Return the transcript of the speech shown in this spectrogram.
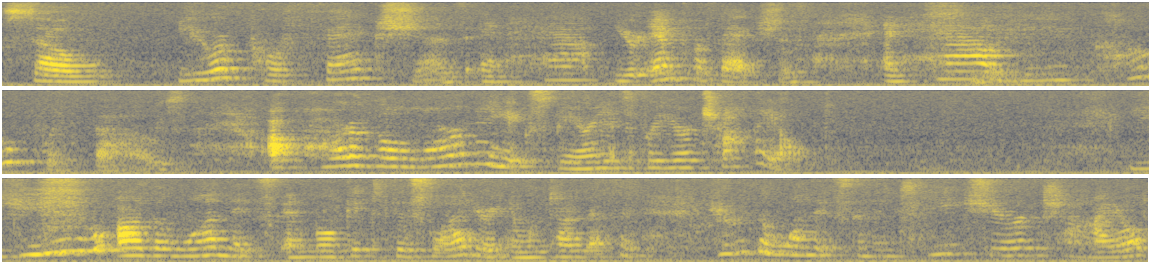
So your perfections and how, your imperfections and how you cope with those are part of the learning experience for your child. You are the one that's, and we'll get to this later, and we'll talk about this, you're the one that's gonna teach your child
